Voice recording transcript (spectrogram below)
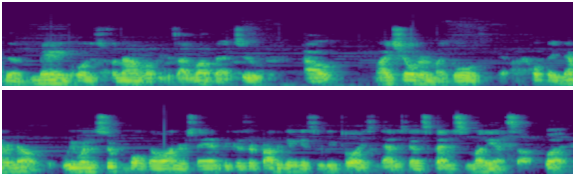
the Manning quote is phenomenal because I love that too. How my children, my goals, I hope they never know. If we win the Super Bowl, they'll understand because they're probably going to get some new toys. Dad is going to spend some money on stuff. But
